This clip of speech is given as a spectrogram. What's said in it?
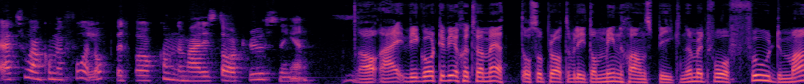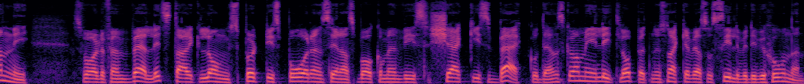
Jag tror han kommer få loppet bakom de här i startrusningen. Ja, nej, vi går till V751 och så pratar vi lite om min chanspik. Nummer två, Food Money, svarade för en väldigt stark långspurt i spåren senast bakom en viss Shackis Back och den ska vara med i Elitloppet. Nu snackar vi alltså silverdivisionen.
